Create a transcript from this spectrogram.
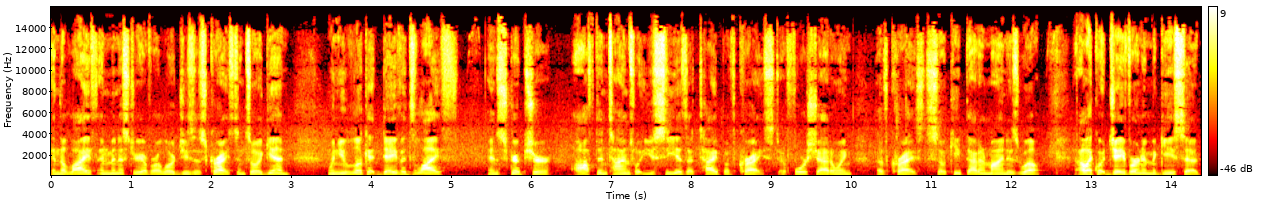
in the life and ministry of our Lord Jesus Christ. And so, again, when you look at David's life in Scripture, oftentimes what you see is a type of Christ, a foreshadowing of Christ. So keep that in mind as well. I like what J. Vernon McGee said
